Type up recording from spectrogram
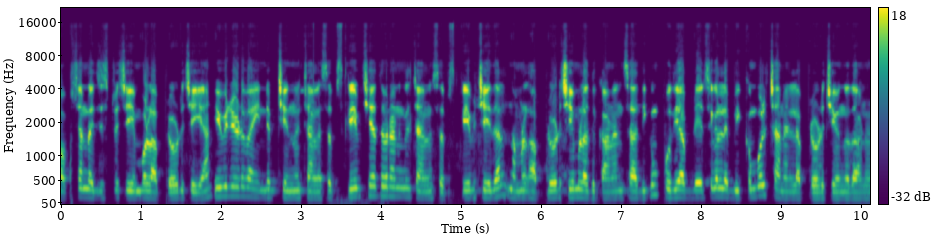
ഓപ്ഷൻ രജിസ്റ്റർ ചെയ്യുമ്പോൾ അപ്ലോഡ് ചെയ്യാൻ. ഈ വീഡിയോയുടെ വൈൻഡപ്പ് ചെയ്യുന്നു. ചാനൽ സബ്സ്ക്രൈബ് ചെയ്യാത്തവരാണെങ്കിൽ ചാനൽ സബ്സ്ക്രൈബ് ചെയ്താൽ നമ്മൾ അപ്ലോഡ് ചെയ്യുമ്പോൾ അത് കാണാൻ സാധിക്കും. പുതിയ അപ്ഡേറ്റ്സുകൾ ലഭിക്കുമ്പോൾ ചാനലിൽ അപ്ലോഡ് ചെയ്യുന്നതാണ്.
